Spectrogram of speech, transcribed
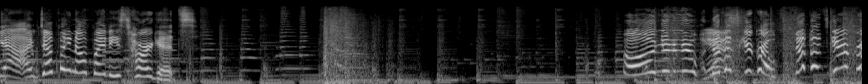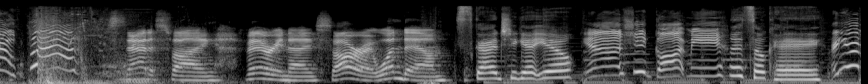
Yeah, I'm definitely not by these targets. Oh, no, no, no. Not that scarecrow. Not that scarecrow. Ah! Satisfying. Very nice. All right, one down. Skye, did she get you? Yeah, she got me. It's okay. Are you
